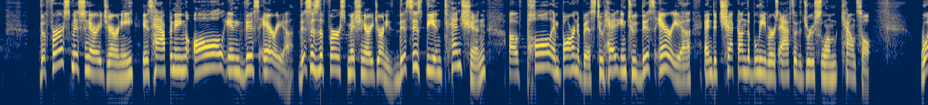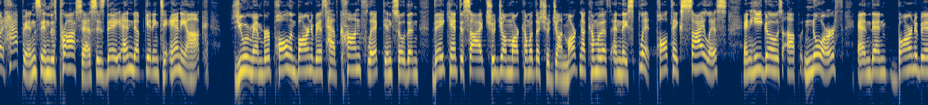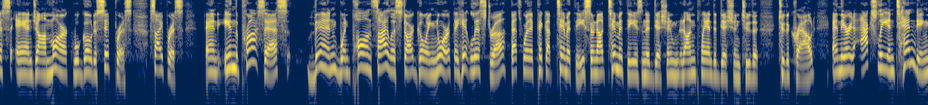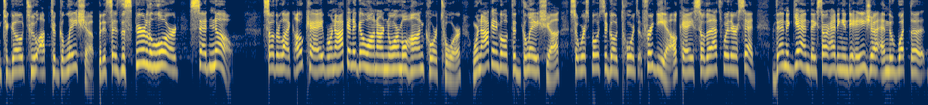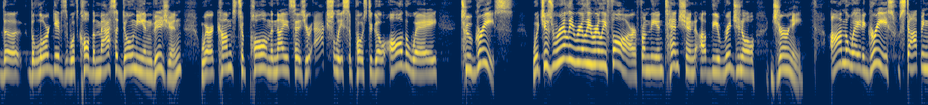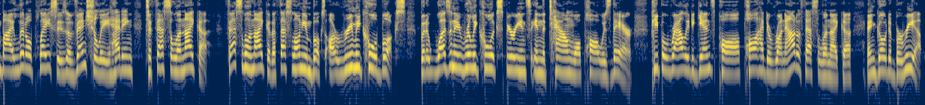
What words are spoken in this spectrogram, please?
The first missionary journey is happening all in this area. This is the first missionary journey. This is the intention of Paul and Barnabas to head into this area and to check on the believers after the Jerusalem Council. What happens in this process is they end up getting to Antioch you remember Paul and Barnabas have conflict, and so then they can't decide should John Mark come with us, should John Mark not come with us, and they split. Paul takes Silas and he goes up north, and then Barnabas and John Mark will go to Cyprus, Cyprus. And in the process, then when Paul and Silas start going north, they hit Lystra. That's where they pick up Timothy. So now Timothy is an addition, an unplanned addition to the, to the crowd. And they're actually intending to go to up to Galatia. But it says the Spirit of the Lord said no. So they're like, okay, we're not going to go on our normal encore tour. We're not going to go up to Galatia. So we're supposed to go towards Phrygia. Okay. So that's where they're said. Then again, they start heading into Asia and the, what the, the, the Lord gives what's called the Macedonian vision, where it comes to Paul in the night, it says you're actually supposed to go all the way to Greece which is really, really, really far from the intention of the original journey on the way to Greece, stopping by little places, eventually heading to Thessalonica. Thessalonica, the Thessalonian books are really cool books, but it wasn't a really cool experience in the town while Paul was there. People rallied against Paul. Paul had to run out of Thessalonica and go to Berea.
